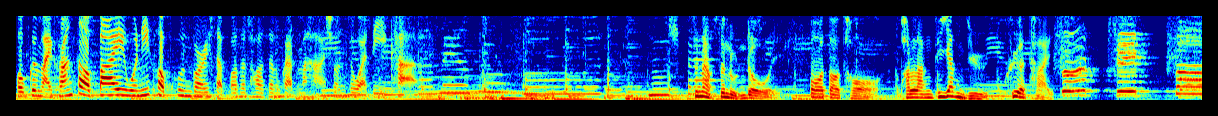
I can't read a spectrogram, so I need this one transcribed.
พบกันใหม่ครั้งต่อไป วันนี้ขอบคุณบริษัทปตทจำกัดมหาชน สวัสดีค่ะ สนับสนุนโดย ปตท พลังที่ยั่งยืนเพื่อไทย Food Fit for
